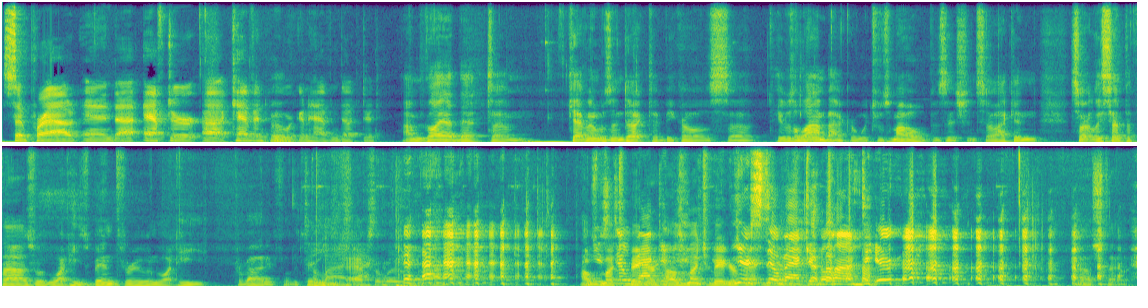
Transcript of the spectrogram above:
so proud. And uh, after uh, Kevin, who we're going to have inducted. I'm glad that um, Kevin was inducted because uh, he was a linebacker, which was my old position. So I can certainly sympathize with what he's been through and what he provided for the team. Absolutely. I was much bigger. in- I was much bigger. You're back still then. back in the line, dear. Gosh, Taylor.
